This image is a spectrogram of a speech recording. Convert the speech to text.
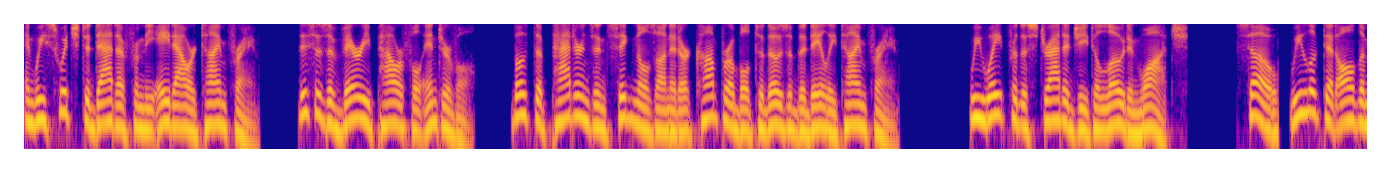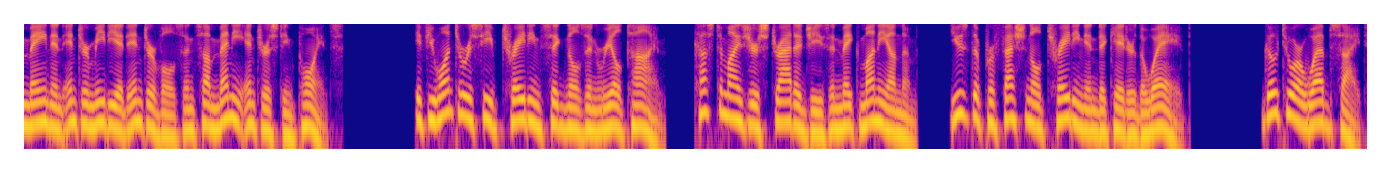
And we switch to data from the 8-hour time frame. This is a very powerful interval. Both the patterns and signals on it are comparable to those of the daily time frame. We wait for the strategy to load and watch. So, we looked at all the main and intermediate intervals and saw many interesting points. If you want to receive trading signals in real time, customize your strategies and make money on them, use the professional trading indicator The Waved. Go to our website,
